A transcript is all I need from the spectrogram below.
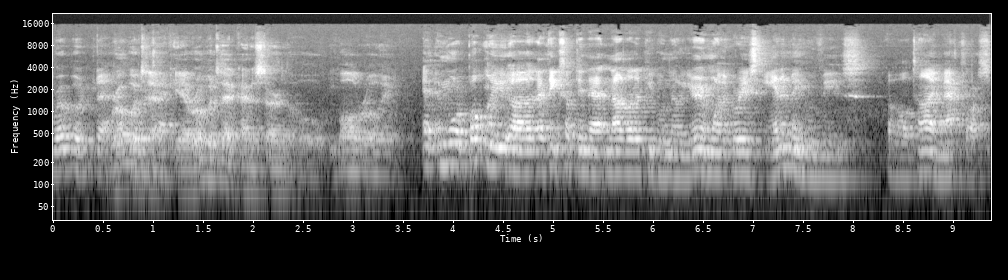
Robotech. Robotech, yeah, Robotech kind of started the whole ball rolling. And, and more importantly, uh, I think something that not a lot of people know, you're in one of the greatest anime movies of all time, Macross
